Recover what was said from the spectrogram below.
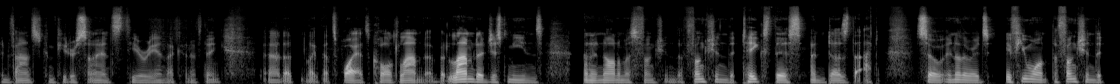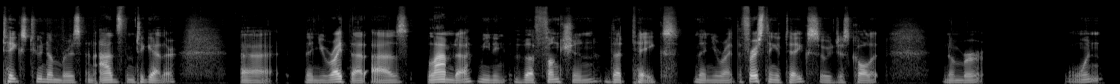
advanced computer science theory and that kind of thing. Uh, that like that's why it's called Lambda. But Lambda just means an anonymous function, the function that takes this and does that. So in other words, if you want the function that takes two numbers and adds them together, uh, then you write that as lambda, meaning the function that takes. Then you write the first thing it takes, so we just call it number one.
